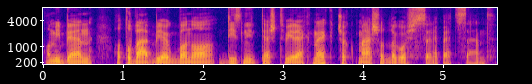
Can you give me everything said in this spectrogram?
amiben a továbbiakban a Disney testvéreknek csak másodlagos szerepet szánt.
